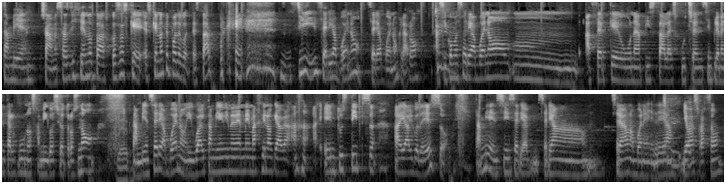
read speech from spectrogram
también. O sea, me estás diciendo todas cosas que es que no te puedo contestar porque sí, sería bueno, sería bueno, claro. Así como sería bueno mm, hacer que una pista la escuchen simplemente algunos amigos y otros no. También sería bueno. Igual también me, imagino que habrá, en tus tips hay algo de eso. También sí, sería, sería, sería una buena idea. Llevas razón.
